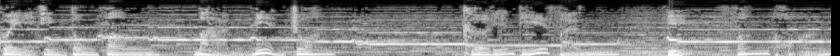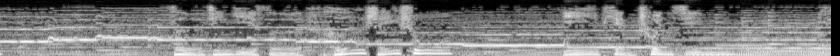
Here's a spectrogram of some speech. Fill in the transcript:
褪尽东风满面妆，可怜蝶粉与疯狂。自今意思和谁说？一片春心付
